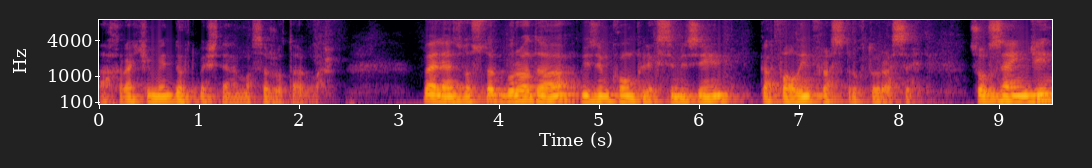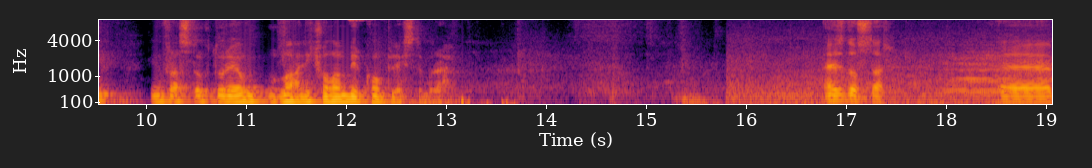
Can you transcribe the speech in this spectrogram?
Axıra kimi 4-5 dənə masaj otağı var. Bəli əziz dostlar, burada bizim kompleksimizin qapalı infrastrukturası. Çox zəngin infrastrukturaya malik olan bir kompleksdir bura. Əziz dostlar, eee,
